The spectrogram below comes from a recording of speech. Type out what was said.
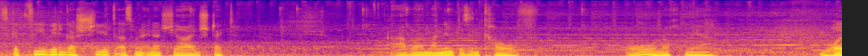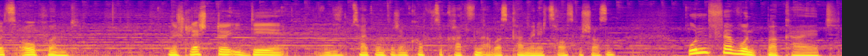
Es gibt viel weniger Shield, als man Energy reinsteckt. Aber man nimmt es in Kauf. Oh, noch mehr. Walls opened. Eine schlechte Idee, in diesem Zeitpunkt sich am Kopf zu kratzen, aber es kam mir nichts rausgeschossen. Unverwundbarkeit.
